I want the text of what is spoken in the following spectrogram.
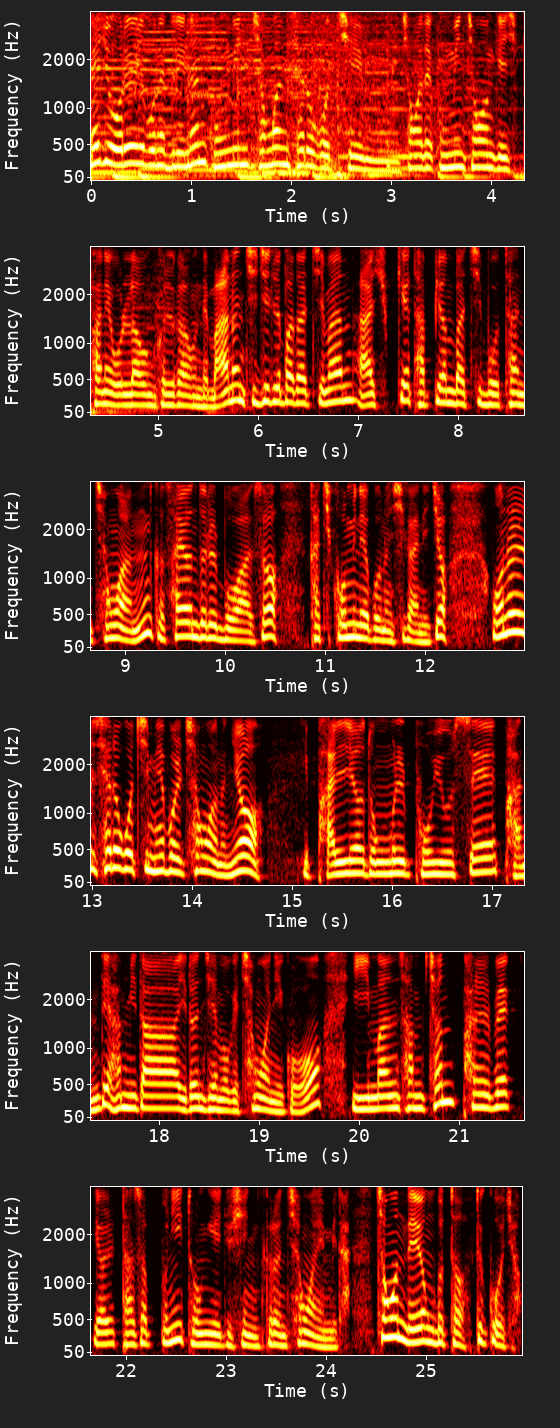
매주 월요일 보내드리는 국민청원 새로 고침 청와대 국민청원 게시판에 올라온 글 가운데 많은 지지를 받았지만 아쉽게 답변 받지 못한 청원 그 사연들을 모아서 같이 고민해보는 시간이죠. 오늘 새로 고침 해볼 청원은요. 이 반려동물 보유세 반대합니다. 이런 제목의 청원이고 23,815분이 동의해 주신 그런 청원입니다. 청원 내용부터 듣고 오죠.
